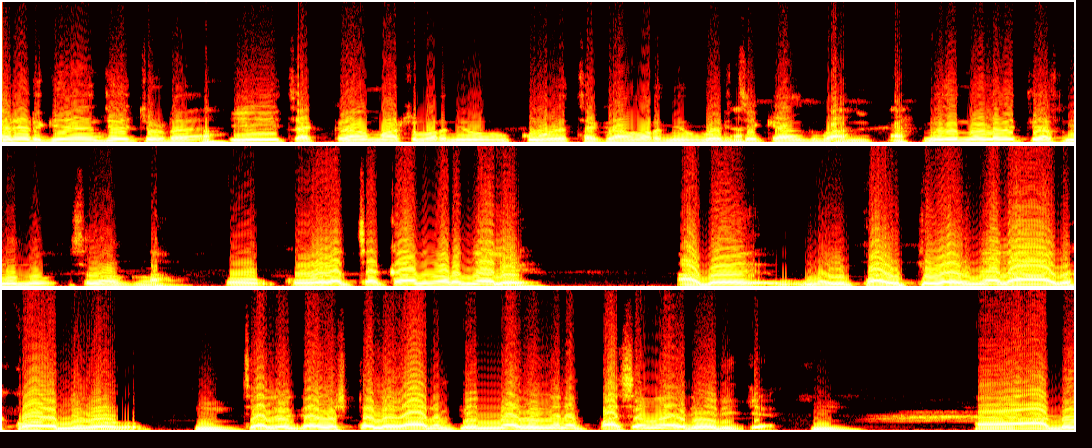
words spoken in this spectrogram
ഇടയ്ക്ക് ഞാൻ ചോദിച്ചോട്ടെ ഈ ചക്ക മാഷ് പറഞ്ഞു കൂഴച്ചക്ക പറഞ്ഞു വരിച്ചക്ക എന്നൊക്കെ പറഞ്ഞു. ഇത് തമ്മിലുള്ള വ്യത്യാസം ഒന്ന് വിശദമാക്കണം കൂഴച്ചക്ക എന്ന് പറഞ്ഞാൽ അത് ഈ പഴുത്ത് കഴിഞ്ഞാൽ ആകെ കുഴഞ്ഞു പോകും. ചിലർക്ക് അത് ഇഷ്ടമല്ല കാരണം പിന്നെ അത് ഇങ്ങനെ പശമാരി ഇരിക്കുക. അത്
